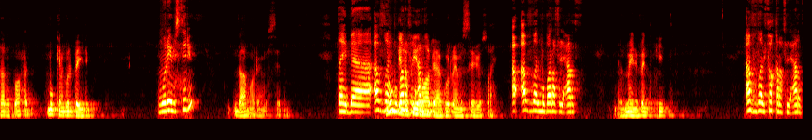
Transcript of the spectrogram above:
ثالث واحد ممكن أقول بيلي موري ميستيريو؟ لا مو ري ميستيريو. طيب آه، أفضل ممكن مباراة في في العرض؟ رابع أقول ري ميستيريو صح أ- أفضل مباراة في العرض؟ ال main event أكيد. أفضل فقرة في العرض؟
